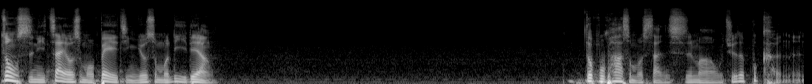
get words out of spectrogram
纵使你再有什么背景，有什么力量。都不怕什么闪失吗？我觉得不可能。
